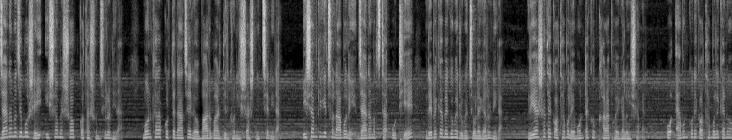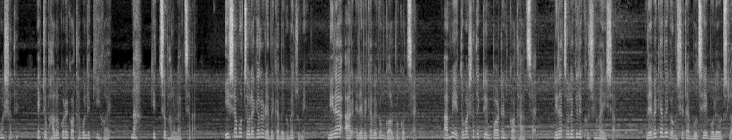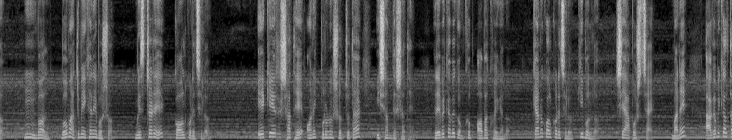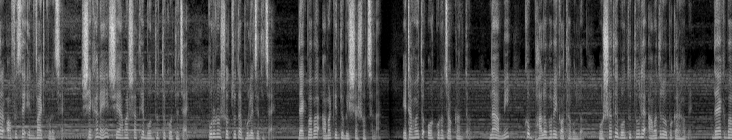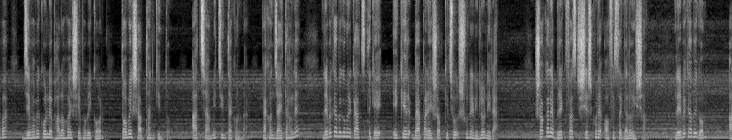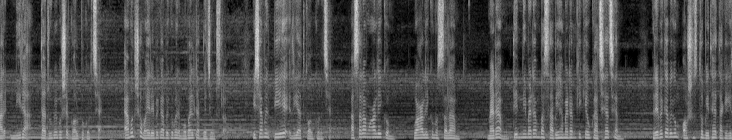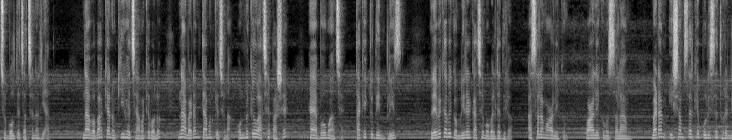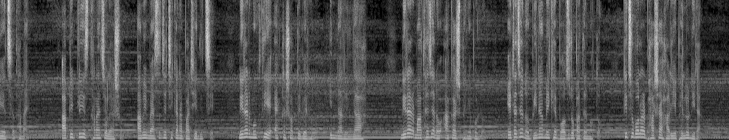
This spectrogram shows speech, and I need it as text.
জানামাজে বসেই ইসামের সব কথা শুনছিল নীরা। মন খারাপ করতে না চাইলেও বারবার দীর্ঘ নিঃশ্বাস নিচ্ছে নীরা। ইসামকে কিছু না বলে জায়নামাজটা উঠিয়ে রেবেকা বেগমের রুমে চলে গেল নীরা। রিয়ার সাথে কথা বলে মনটা খুব খারাপ হয়ে গেল ইসামের ও এমন করে কথা বলে কেন আমার সাথে? একটু ভালো করে কথা বললে কি হয়? না কিচ্ছু ভালো লাগছে না। ইসামও চলে গেল রেবেকা বেগমের রুমে। নীরা আর রেবেকা বেগম গল্প করছে। আমি তোমার সাথে একটু ইম্পর্ট্যান্ট কথা আছে। নীরা চলে গেলে খুশি হয় ইসাম রেবেকা বেগম সেটা বুঝেই বলে উঠল হুম, বল। বৌমা, তুমি এখানে বসো। মিস্টারে কল করেছিল। একের সাথে অনেক পুরনো শত্রুতা ইসামদের সাথে। রেবেকা বেগম খুব অবাক হয়ে গেল। কেন কল করেছিল? কি বলল? সে আপোষ চায়। মানে আগামীকাল তার অফিসে ইনভাইট করেছে। সেখানে সে আমার সাথে বন্ধুত্ব করতে চায়। পুরনো শত্রুতা ভুলে যেতে চায়। দেখ বাবা, আমার কিন্তু বিশ্বাস হচ্ছে না। এটা হয়তো ওর কোনো চক্রান্ত। না আমি খুব ভালোভাবেই কথা বলল। ওর সাথে বন্ধুত্ব হলে আমাদেরও উপকার হবে। দেখ বাবা, যেভাবে করলে ভালো হয় সেভাবেই কর, তবে সাবধান কিন্তু। আচ্ছা আমি চিন্তা করো না। এখন যাই তাহলে। রেবেকা বেগমের কাছ থেকে একের ব্যাপারে সবকিছু শুনে নিল নীরা। সকালে ব্রেকফাস্ট শেষ করে অফিসে গেল ইসাম রেবেকা বেগম আর নীরা তার রুমে বসে গল্প করছে। এমন সময় রেবেকা বেগমের মোবাইলটা বেজে উঠল। ইসামের পিয়ে রিয়াদ কল করেছে। আসসালামু আলাইকুম। ওয়ালাইকুম আসসালাম। ম্যাডাম, তিন্নি ম্যাডাম বা সাবিহা ম্যাডাম কি কেউ কাছে আছেন? রেবেকা বেগম অসুস্থ বিধায় তাকে কিছু বলতে চাচ্ছে না রিয়াদ। না বাবা, কেন? কি হয়েছে আমাকে বলো? না ম্যাডাম, তেমন কিছু না। অন্য কেউ আছে পাশে? হ্যাঁ বৌমা আছে। তাকে একটু দিন, প্লিজ। রেবেকা বেগম নীরার কাছে মোবাইলটা দিল। আসসালামু আলাইকুম। ওয়ালাইকুম আসসালাম। ম্যাডাম ইসাম স্যারকে পুলিশে ধরে নিয়েছে থানায়। আপনি প্লিজ থানায় চলে আসুন। আমি মেসেজে ঠিকানা পাঠিয়ে দিচ্ছি। নীরার মুখ দিয়ে একটা শব্দে বের হলো। ইন্নালিল্লাহ নীরার মাথায় যেন আকাশ ভেঙে পড়ল। এটা যেন বিনা মেঘে বজ্রপাতের মতো। কিছু বলার ভাষা হারিয়ে ফেলল নীরা।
